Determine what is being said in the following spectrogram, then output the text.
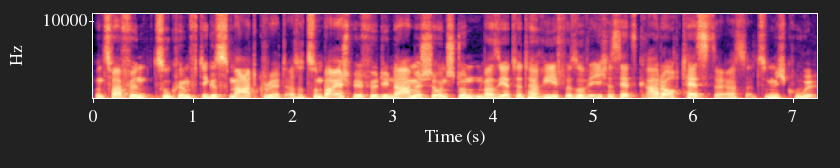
Und zwar für ein zukünftiges Smart Grid. Also zum Beispiel für dynamische und stundenbasierte Tarife Tarife, so wie ich es jetzt gerade auch teste. Das ist ziemlich cool.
